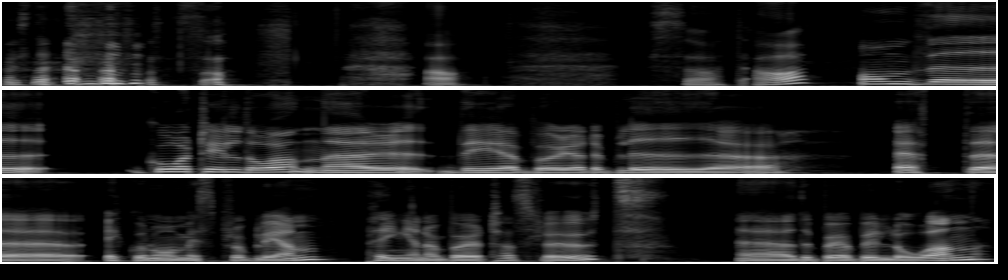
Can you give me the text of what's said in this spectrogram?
så, ja. så att ja. Om vi går till då när det började bli ett eh, ekonomiskt problem, pengarna började ta slut. eh, det började bli lån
